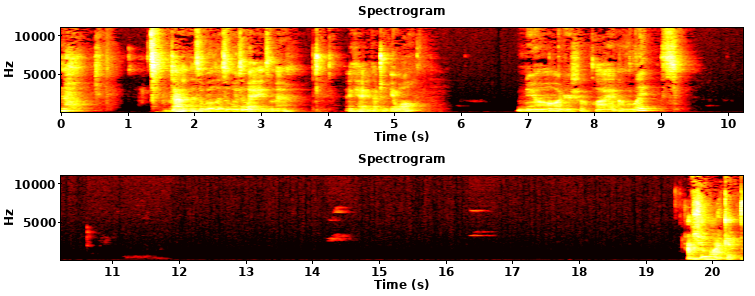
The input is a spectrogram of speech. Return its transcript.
Damn it, there's a will, there's always a way, isn't there? Okay, that took me a while. Now I'll just apply it on the lips. I actually like it.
